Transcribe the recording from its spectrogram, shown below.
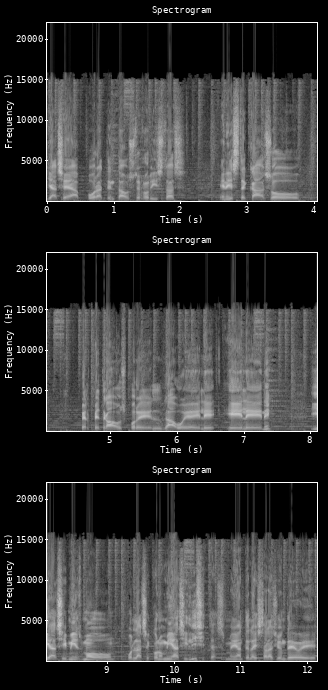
ya sea por atentados terroristas, en este caso perpetrados por el GAO ELN y asimismo por las economías ilícitas mediante la instalación de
